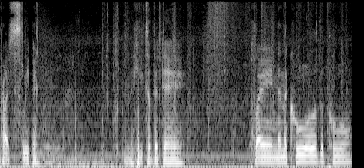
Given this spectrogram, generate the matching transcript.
Probably sleeping. In the heat of the day. Playing in the cool of the pool.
